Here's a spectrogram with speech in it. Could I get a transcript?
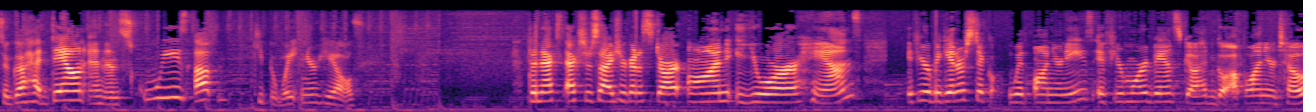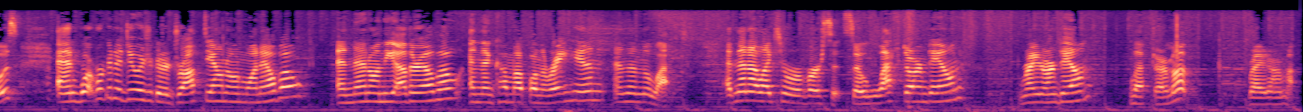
So go ahead down and then squeeze up, keep the weight in your heels. The next exercise, you're gonna start on your hands. If you're a beginner, stick with on your knees. If you're more advanced, go ahead and go up on your toes. And what we're gonna do is you're gonna drop down on one elbow and then on the other elbow, and then come up on the right hand, and then the left. And then I like to reverse it. So left arm down, right arm down, left arm up, right arm up.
